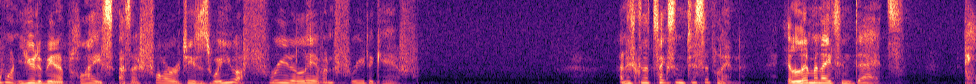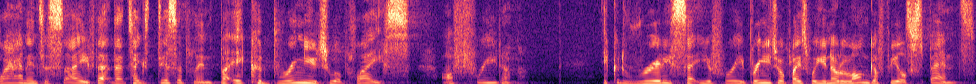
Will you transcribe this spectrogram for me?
want you to be in a place as a follower of Jesus where you are free to live and free to give. And it's going to take some discipline, eliminating debt, planning to save. That, that takes discipline, but it could bring you to a place of freedom. It could really set you free, bring you to a place where you no longer feel spent,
